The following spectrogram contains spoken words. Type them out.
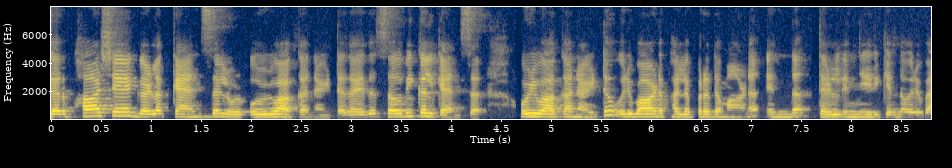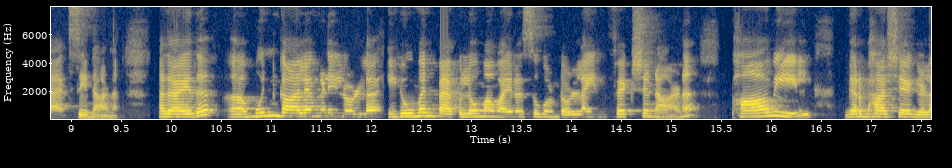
ഗർഭാശയകള ക്യാൻസർ ഒഴിവാക്കാനായിട്ട് അതായത് സെർവിക്കൽ ക്യാൻസർ ഒഴിവാക്കാനായിട്ട് ഒരുപാട് ഫലപ്രദമാണ് എന്ന് തെളിഞ്ഞിരിക്കുന്ന ഒരു വാക്സിനാണ് അതായത് മുൻകാലങ്ങളിലുള്ള ഹ്യൂമൻ പാപ്പിലോമ വൈറസ് കൊണ്ടുള്ള ഇൻഫെക്ഷൻ ആണ് ഭാവിയിൽ ഗർഭാശയകള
